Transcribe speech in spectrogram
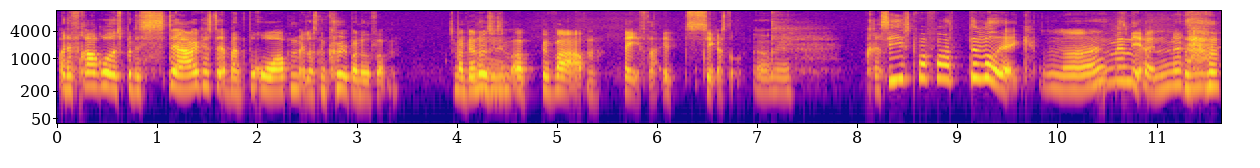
Og det frarådes på det stærkeste, at man bruger dem, eller sådan køber noget for dem. Så man bliver nødt til Mm. ligesom at bevare dem bagefter et sikkert sted. Okay. Præcist hvorfor, det ved jeg ikke. Nej, Men ja. spændende.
